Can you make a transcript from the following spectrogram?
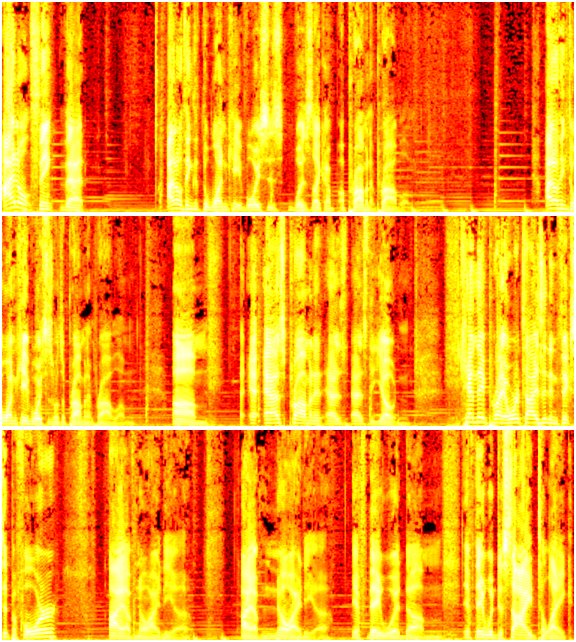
I don't think that. I don't think that the 1K voices was like a, a prominent problem. I don't think the 1K voices was a prominent problem. Um, as prominent as as the Jotun. Can they prioritize it and fix it before? I have no idea. I have no idea if they would um if they would decide to like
